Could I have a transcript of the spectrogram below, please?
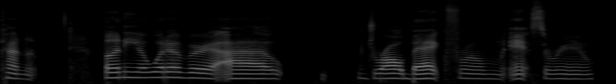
kind of funny or whatever, I draw back from answering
